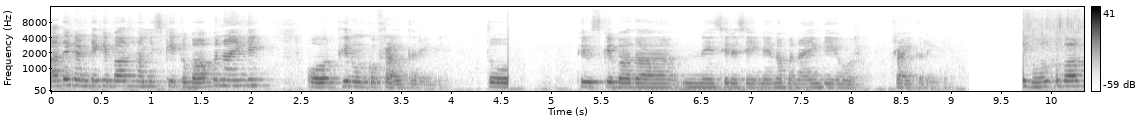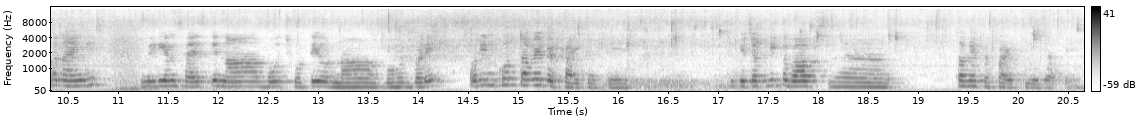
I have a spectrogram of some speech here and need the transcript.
आधे घंटे के बाद हम इसके कबाब बनाएँगे और फिर उनको फ्राई करेंगे। तो फिर उसके बाद नए सिरे से इन्हें ना बनाएँगे और फ्राई करेंगे। गोल कबाब बनाएँगे। मीडियम साइज़ के ना बहुत छोटे और ना बहुत बड़े और इनको तवे पे फ्राई करते हैं। क्योंकि चपली कबाब तवे पे फ्राई किए जाते हैं।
